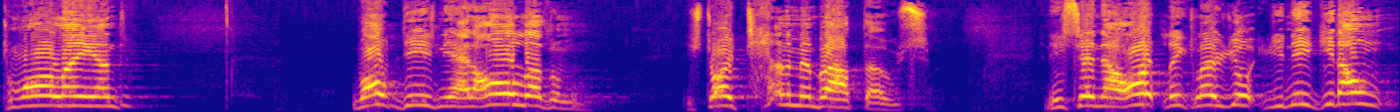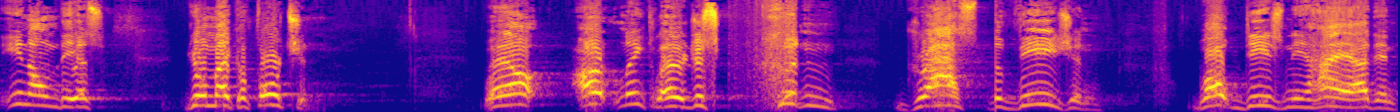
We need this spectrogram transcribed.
Tomorrowland. Walt Disney had all of them. He started telling me about those. And he said, Now, Art Linkletter, you need to get on in on this. You'll make a fortune. Well, Art Linkletter just couldn't grasp the vision Walt Disney had. And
